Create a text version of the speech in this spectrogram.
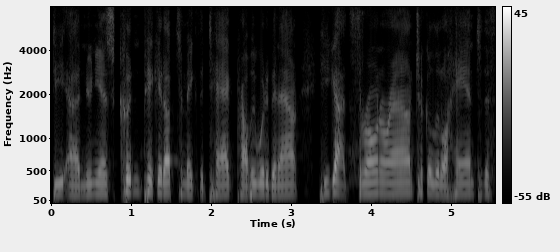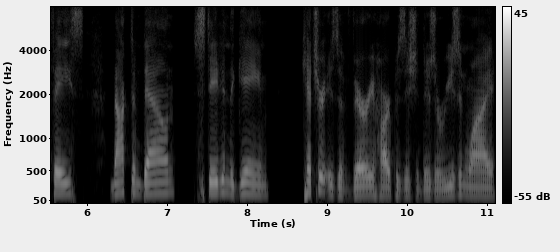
D, uh, Nunez couldn't pick it up to make the tag, probably would have been out. He got thrown around, took a little hand to the face, knocked him down, stayed in the game. Catcher is a very hard position. There's a reason why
